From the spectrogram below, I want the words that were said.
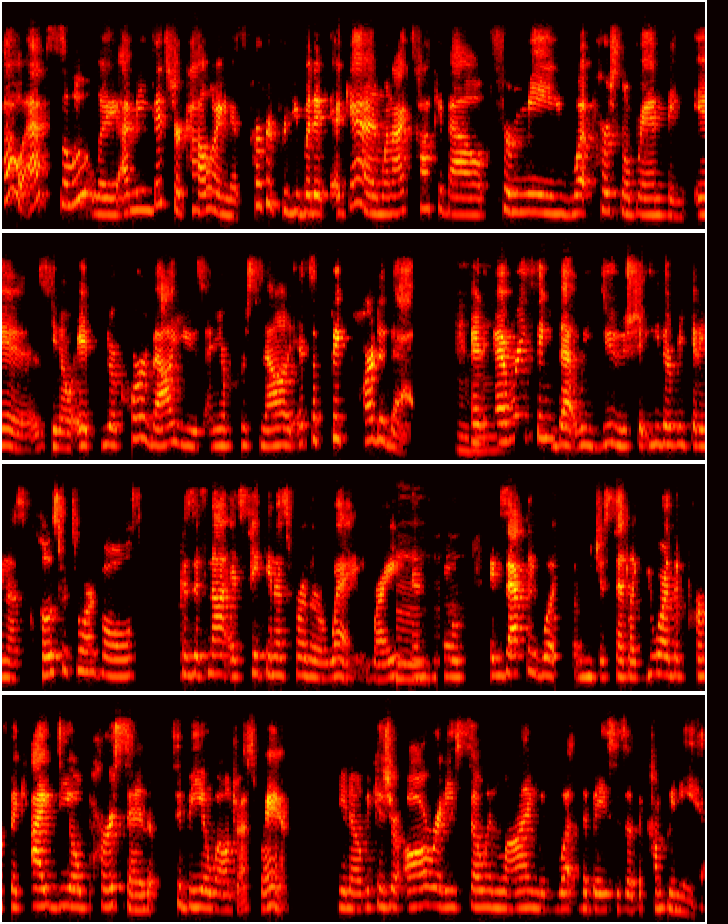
Oh, absolutely. I mean, that's your coloring. It's perfect for you. But it, again, when I talk about, for me, what personal branding is, you know, it your core values and your personality, it's a big part of that. Mhm. And everything that we do should either be getting us closer to our goals, because if not, it's taking us further away, right? And Mhm. so, exactly what you just said, like you are the perfect, ideal person to be a well dressed brand, you know, because you're already so in line with what the basis of the company is,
